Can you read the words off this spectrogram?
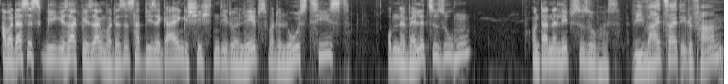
Aber das ist, wie gesagt, wie ich sagen wollte, das ist halt diese geilen Geschichten, die du erlebst, weil du losziehst, um eine Welle zu suchen und dann erlebst du sowas. Wie weit seid ihr gefahren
